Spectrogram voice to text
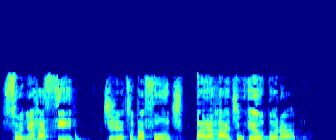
Sônia Raci, direto da fonte, para a Rádio Eldorado.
